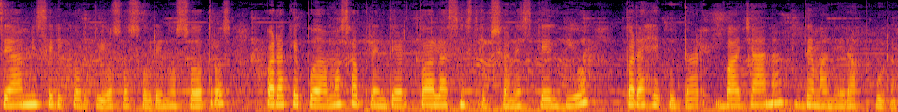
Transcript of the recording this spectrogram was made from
sea misericordioso sobre nosotros para que podamos aprender todas las instrucciones que Él dio para ejecutar Vayana de manera pura.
